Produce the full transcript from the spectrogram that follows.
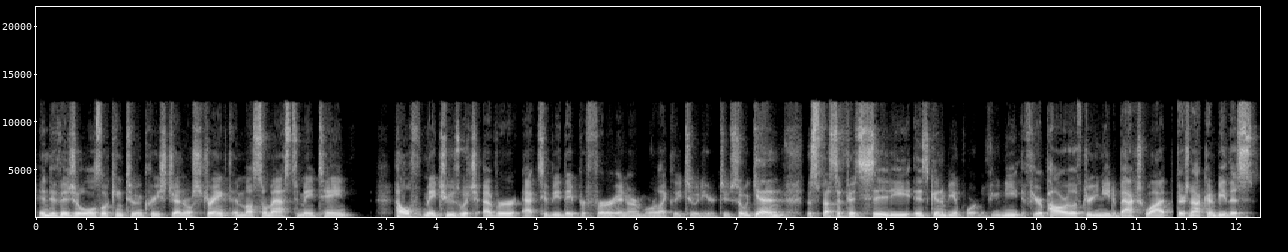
Individuals looking to increase general strength and muscle mass to maintain health may choose whichever activity they prefer and are more likely to adhere to. So again, the specificity is going to be important. If you need, if you're a power lifter, you need a back squat. There's not going to be this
